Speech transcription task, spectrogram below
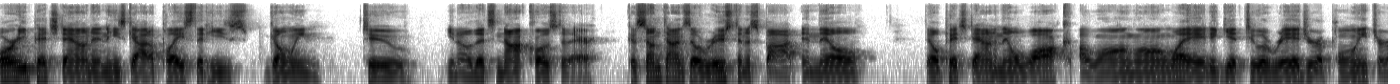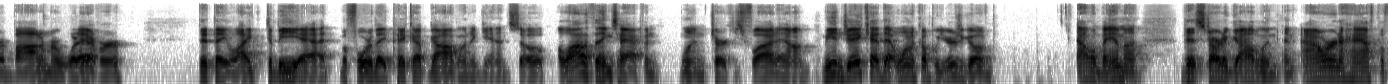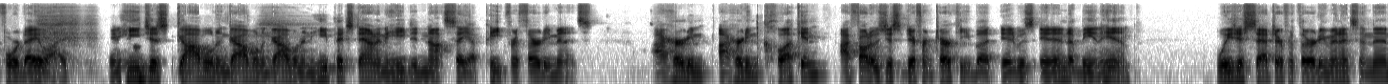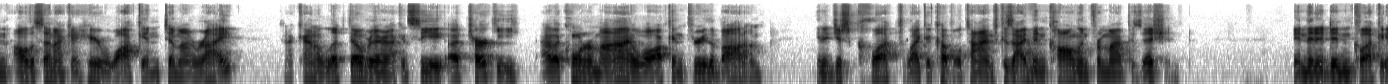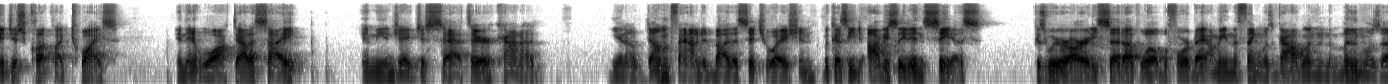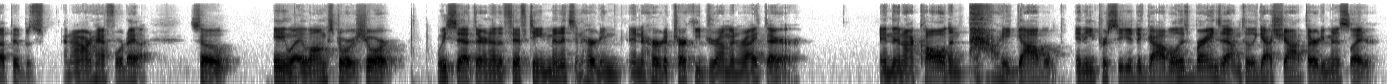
or he pitched down and he's got a place that he's going to, you know, that's not close to there. Because sometimes they'll roost in a spot and they'll they'll pitch down and they'll walk a long, long way to get to a ridge or a point or a bottom or whatever that they like to be at before they pick up gobbling again. So a lot of things happen when turkeys fly down. Me and Jake had that one a couple years ago in Alabama that started gobbling an hour and a half before daylight and he just gobbled and gobbled and gobbled and he pitched down and he did not say a peep for 30 minutes. I heard him i heard him clucking. I thought it was just a different turkey but it was it ended up being him. We just sat there for 30 minutes and then all of a sudden i could hear walking to my right. And i kind of looked over there and i could see a turkey out of the corner of my eye walking through the bottom and it just clucked like a couple times because i'd been calling from my position. And then it didn't cluck it just clucked like twice. And then it walked out of sight. And me and Jake just sat there, kind of, you know, dumbfounded by the situation because he obviously didn't see us because we were already set up well before day. I mean, the thing was gobbling the moon was up. It was an hour and a half before daylight. So anyway, long story short, we sat there another 15 minutes and heard him and heard a turkey drumming right there. And then I called and pow, he gobbled. And he proceeded to gobble his brains out until he got shot 30 minutes later.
